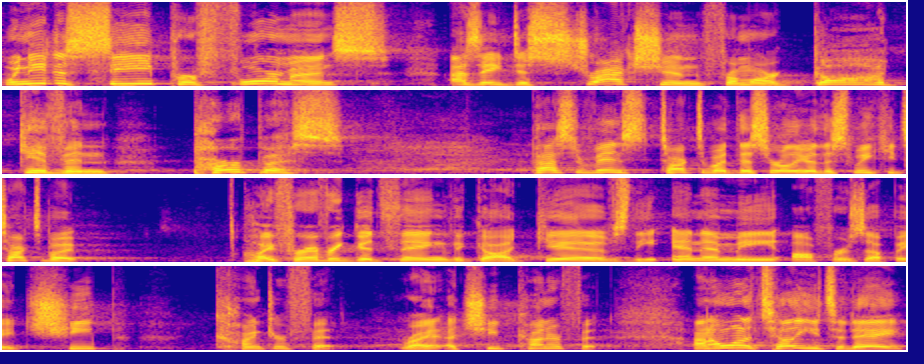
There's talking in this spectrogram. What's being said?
we need to see performance as a distraction from our God-given purpose. Pastor Vince talked about this earlier this week. He talked about how for every good thing that God gives, the enemy offers up a cheap counterfeit right? A cheap counterfeit. And I want to tell you today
